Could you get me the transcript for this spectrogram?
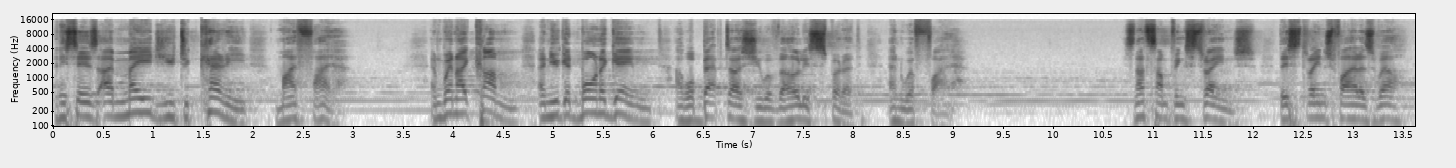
And He says, I made you to carry my fire. And when I come and you get born again, I will baptize you with the Holy Spirit and with fire. It's not something strange. There's strange fire as well.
